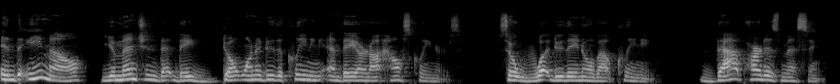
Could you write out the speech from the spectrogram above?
In the email, you mentioned that they don't want to do the cleaning and they are not house cleaners. So what do they know about cleaning? That part is missing.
